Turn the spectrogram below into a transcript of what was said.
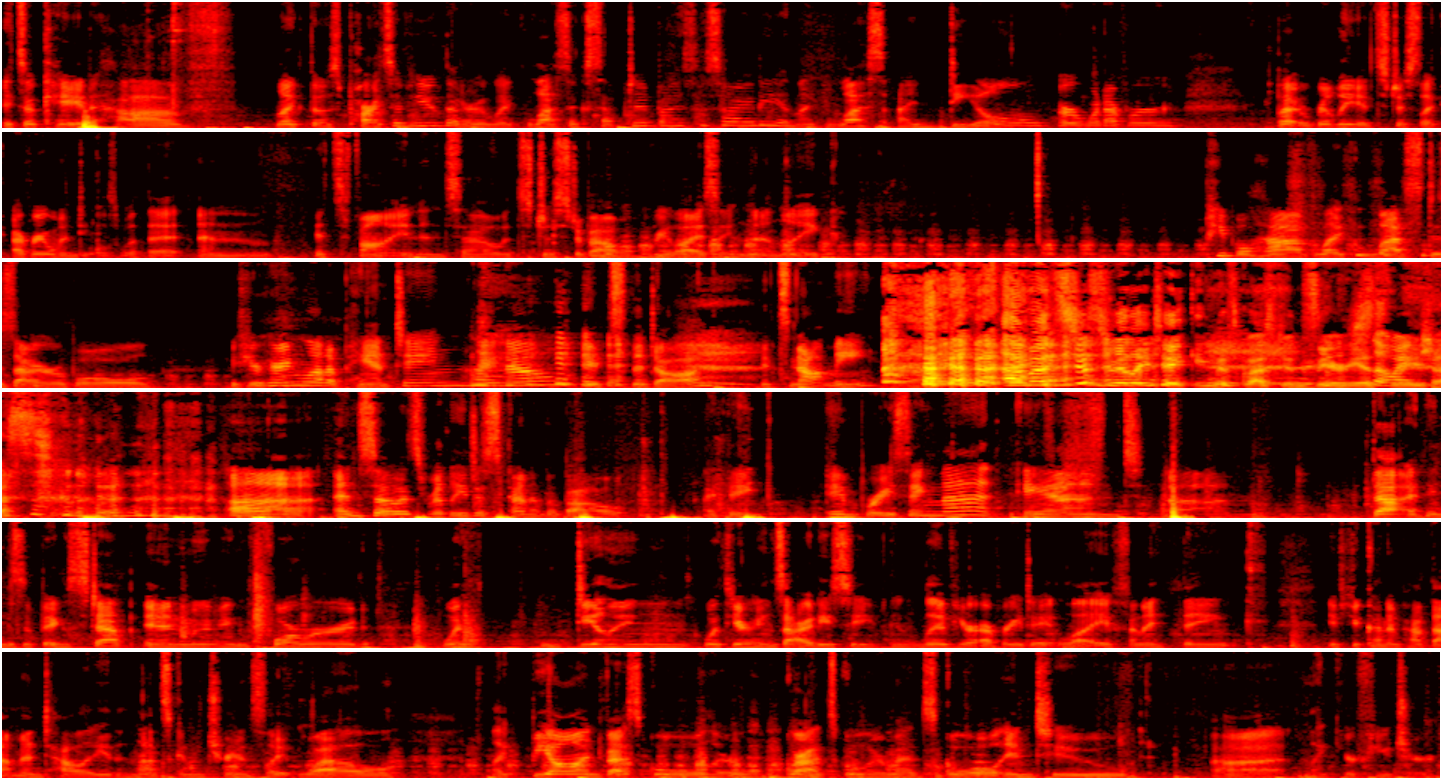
it's okay to have like those parts of you that are like less accepted by society and like less ideal or whatever. But really it's just like everyone deals with it and it's fine. And so it's just about realizing that like people have like less desirable if you're hearing a lot of panting right now it's the dog. It's not me. Emma's just really taking this question seriously. so anxious uh and so it's really just kind of about i think embracing that and um that i think is a big step in moving forward with dealing with your anxiety so you can live your everyday life and i think if you kind of have that mentality then that's going to translate well like beyond vet school or grad school or med school into uh like your future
